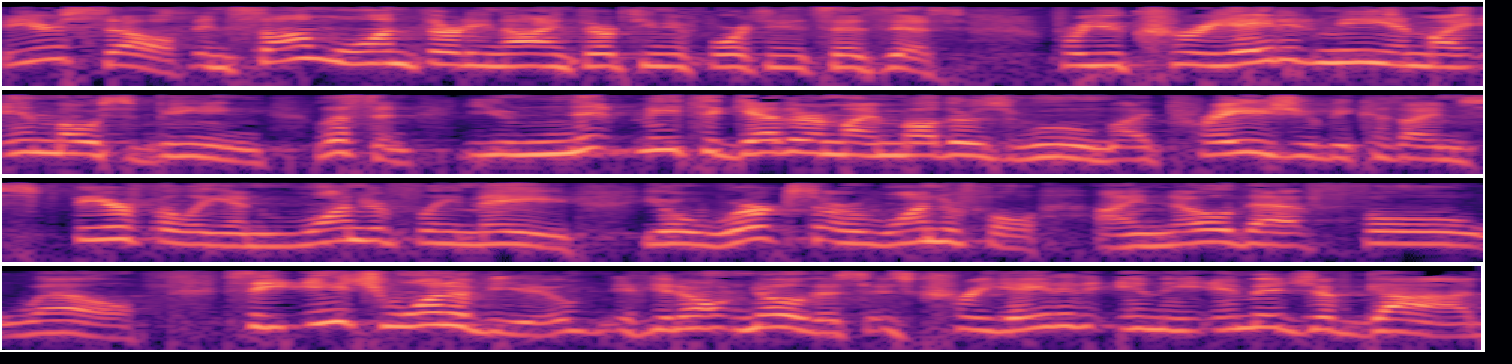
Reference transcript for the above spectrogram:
Be yourself. In Psalm 139, 13 and 14, it says this For you created me in my inmost being. Listen, you knit me together in my mother's womb. I praise you because I am fearfully and wonderfully made. Your works are wonderful. I know that full well. See, each one of you, if you don't know this, is created in the image of God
